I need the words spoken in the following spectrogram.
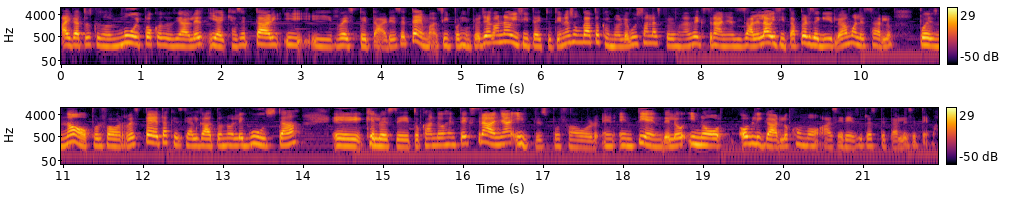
hay gatos que son muy poco sociables y hay que aceptar y, respetar ese tema. Si por ejemplo llega una visita y tú tienes un gato que no le gustan las personas extrañas y sale la visita a perseguirlo, a molestarlo, pues no, por favor respeta que es que al gato no le gusta eh, que lo esté tocando gente extraña y pues por favor entiéndelo y no obligarlo como a hacer eso y respetarle ese tema.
